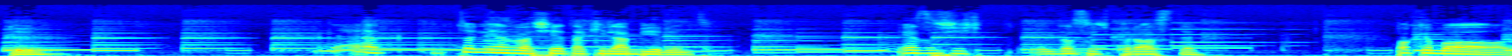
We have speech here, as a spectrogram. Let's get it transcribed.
tu. Nie, to nie jest właśnie taki labirynt. Jest dosyć, dosyć prosty. Pokeball.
